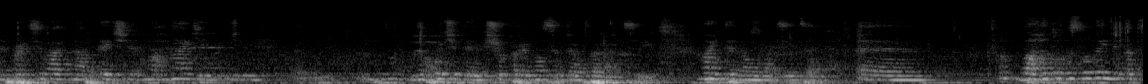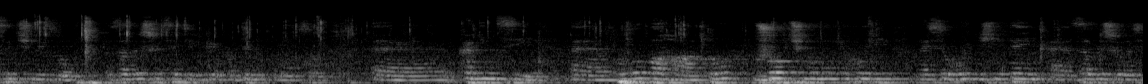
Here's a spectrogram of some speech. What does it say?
не працювати на аптечних магнатів не хочете, якщо переносите операції. Майте на увазі це. Е, Багатовузловий метаксичний зуб залишився тільки один узол. Е, Камінці е, було багато в жовчному міхурі. На сьогоднішній день залишилося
